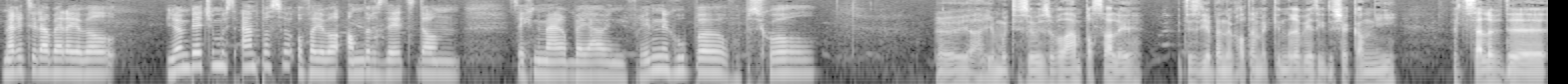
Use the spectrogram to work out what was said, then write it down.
Merkte je daarbij dat je wel je een beetje moest aanpassen? Of dat je wel anders deed dan, zeg nu maar, bij jou in vriendengroepen of op school? Eh, ja, je moet je sowieso wel aanpassen. Allee, het is, je bent nog altijd met kinderen bezig, dus je kan niet hetzelfde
